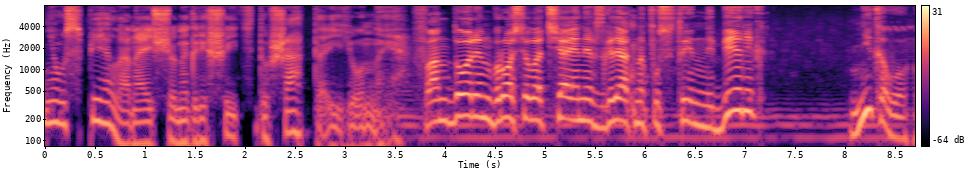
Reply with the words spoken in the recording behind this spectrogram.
не успела она еще нагрешить, душа-то юная. Фандорин бросил отчаянный взгляд на пустынный берег. Никого,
